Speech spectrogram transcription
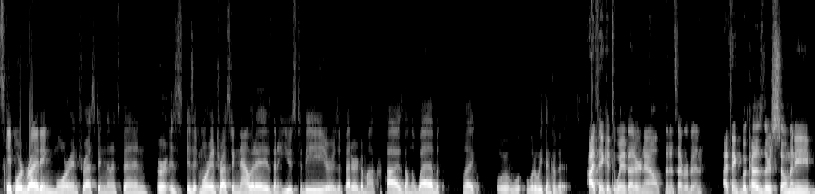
skateboard riding more interesting than it's been, or is is it more interesting nowadays than it used to be, or is it better democratized on the web? Like, w- w- what do we think of it? I think it's way better now than it's ever been. I think because there's so many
